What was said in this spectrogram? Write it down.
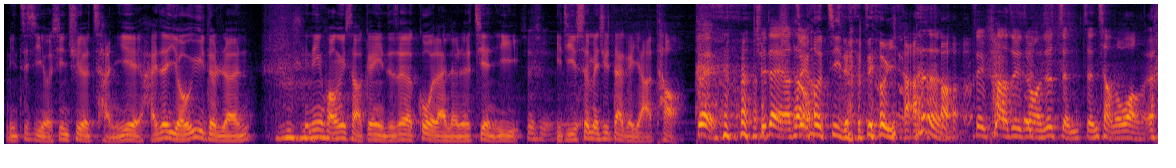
你自己有兴趣的产业，还在犹豫的人，听听黄玉嫂给你的这个过来人的建议，谢谢，以及顺便去戴个牙套，对，去戴牙套，最后记得最后牙套，最怕最重要，就整整场都忘了。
